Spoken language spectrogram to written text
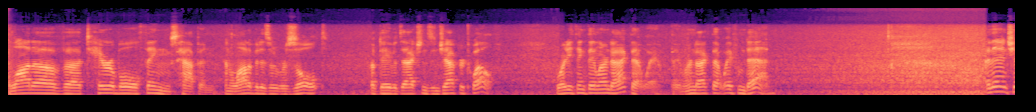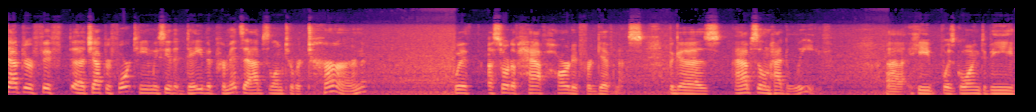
A lot of uh, terrible things happen, and a lot of it is a result of David's actions in chapter 12. Where do you think they learned to act that way? They learned to act that way from dad. And then in chapter 15, uh, chapter 14, we see that David permits Absalom to return with a sort of half-hearted forgiveness because Absalom had to leave. Uh, he was going to be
